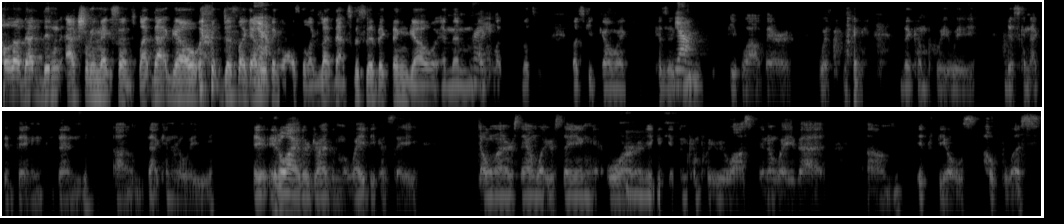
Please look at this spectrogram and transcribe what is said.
hold up. That didn't actually make sense. Let that go, just like everything yeah. else. But like let that specific thing go, and then right. like let, let's let's keep going. Because if yeah. you people out there with like the completely disconnected thing, then um, that can really it, it'll either drive them away because they don't understand what you're saying, or mm-hmm. it could get them completely lost in a way that um, it feels hopeless.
